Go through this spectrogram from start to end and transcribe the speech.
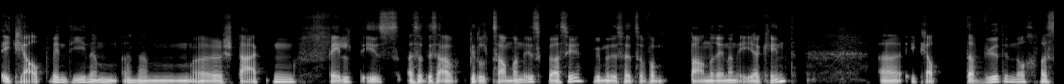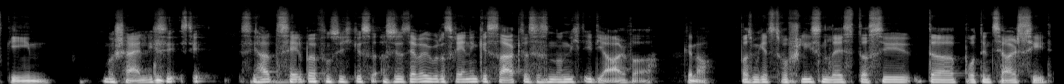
ich glaube, wenn die in einem, in einem äh, starken Feld ist, also das auch ein bisschen zusammen ist quasi, wie man das halt so vom Bahnrennen eher kennt, äh, ich glaube, da würde noch was gehen. Wahrscheinlich. Sie, sie, sie hat selber von sich gesagt, also sie hat selber über das Rennen gesagt, dass es noch nicht ideal war. Genau. Was mich jetzt darauf schließen lässt, dass sie da Potenzial sieht.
